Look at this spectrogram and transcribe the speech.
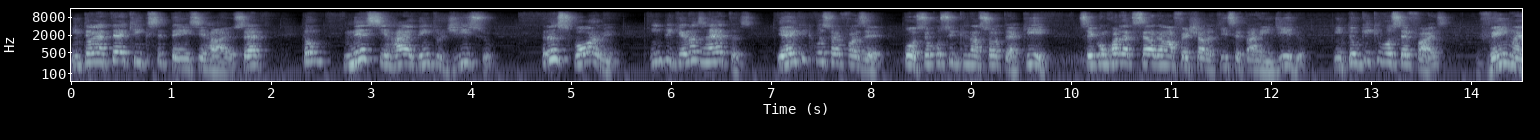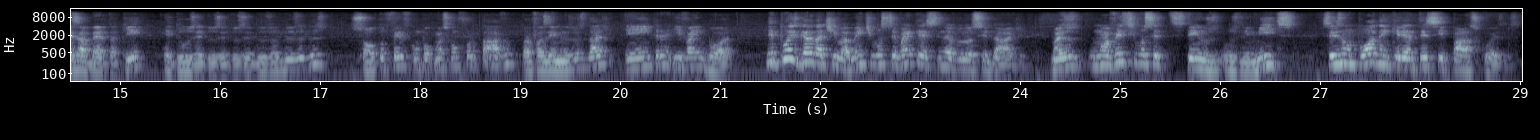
Então é até aqui que você tem esse raio, certo? Então, nesse raio, dentro disso, transforme em pequenas retas. E aí o que, que você vai fazer? Pô, se eu consigo inclinar só até aqui, você concorda que se ela der uma fechada aqui, você está rendido? Então o que, que você faz? Vem mais aberto aqui, reduz, reduz, reduz, reduz, reduz, reduz, solta o freio, fica um pouco mais confortável para fazer menos velocidade, entra e vai embora. Depois, gradativamente, você vai crescendo a velocidade. Mas uma vez que você tem os, os limites, vocês não podem querer antecipar as coisas.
